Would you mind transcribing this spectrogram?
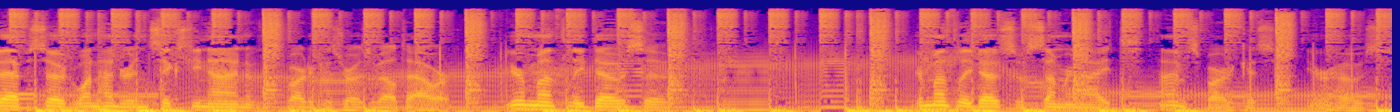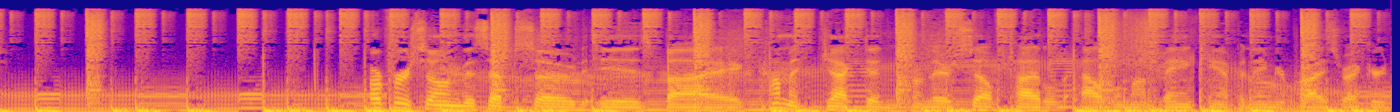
To episode 169 of the Spartacus Roosevelt Hour. Your monthly dose of your monthly dose of summer nights. I'm Spartacus, your host. Our first song this episode is by Comet Jackton from their self-titled album on Bandcamp and Name Your Prize record.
